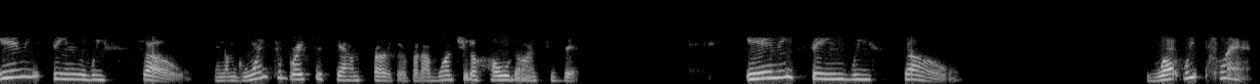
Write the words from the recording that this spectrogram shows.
anything we sow, and I'm going to break this down further, but I want you to hold on to this. Anything we sow, what we plant,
